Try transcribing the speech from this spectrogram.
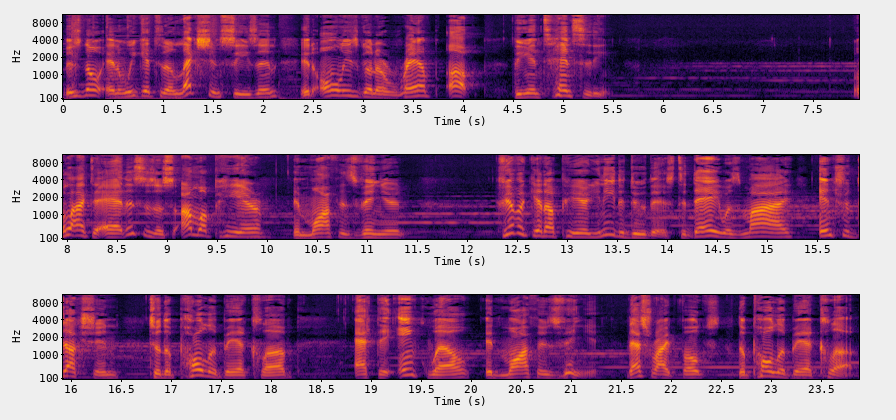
There's no, and we get to the election season, it only is going to ramp up the intensity. I'd like to add, this is a, I'm up here in Martha's Vineyard if you ever get up here, you need to do this. Today was my introduction to the Polar Bear Club at the Inkwell in Martha's Vineyard. That's right, folks, the Polar Bear Club.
